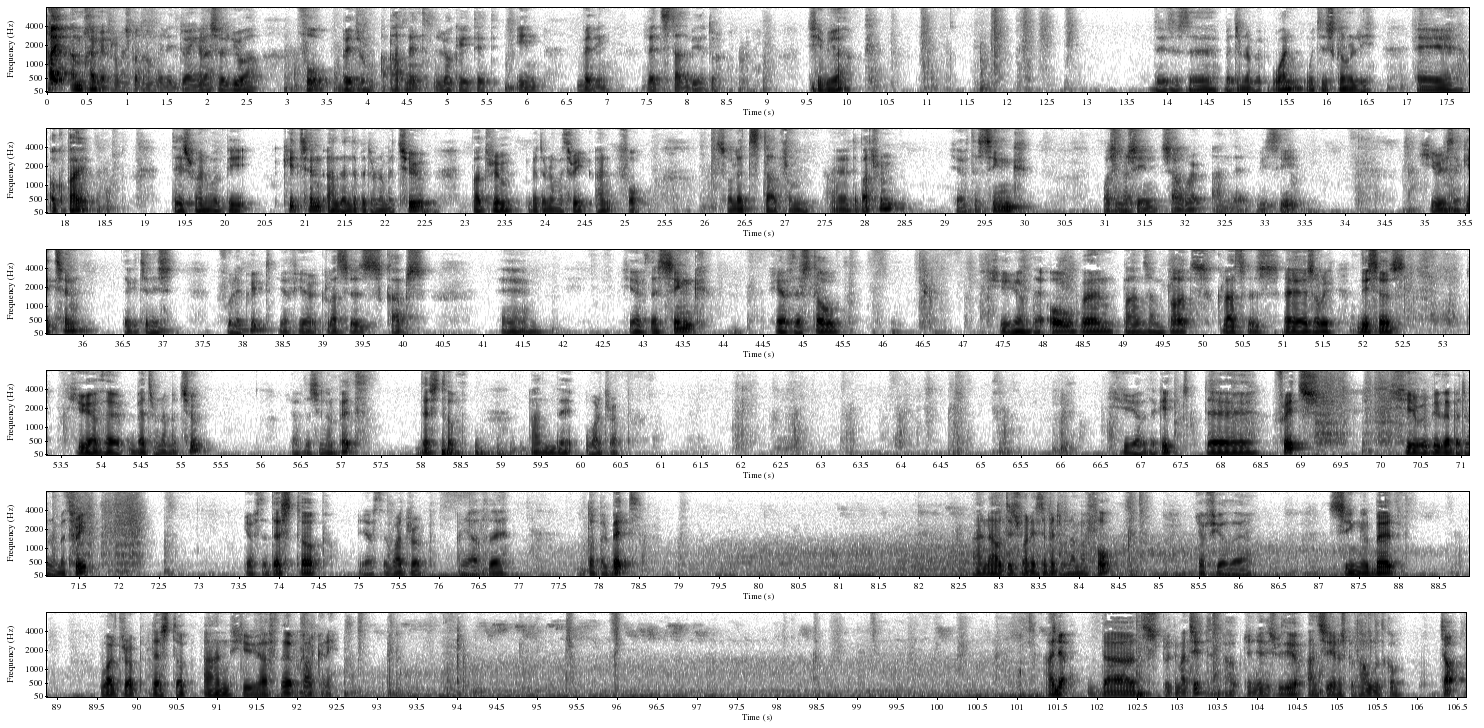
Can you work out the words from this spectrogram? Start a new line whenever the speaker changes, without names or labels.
Hi, I'm Jaime from Spot Home Merito. I'm gonna show you a full bedroom apartment located in Wedding. Let's start the video tour. Here we are. This is the bedroom number one, which is currently uh, occupied. This one would be kitchen, and then the bedroom number two, bathroom, bedroom number three, and four. So let's start from uh, the bathroom. You have the sink, washing machine, shower, and the WC. Here is the kitchen. The kitchen is fully equipped. You have here glasses, cups. Um, you have the sink. You have the stove. Here you have the oven, pans and pots, glasses. Uh, sorry, dishes. Here you have the bedroom number two. You have the single bed, desktop, and the wardrobe. Here you have the kit, the fridge. Here will be the bedroom number three. You have the desktop, you have the wardrobe, and you have the double bed. And now this one is the bedroom number four. You have here uh, the single bed, wardrobe, desktop, and here you have the balcony. And yeah, that's pretty much it. I hope you enjoyed this video and see you on spotahome.com. Ciao!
